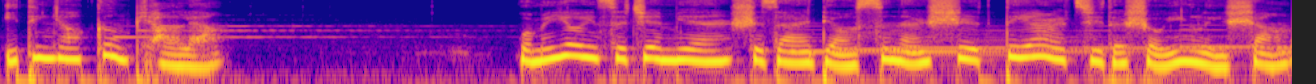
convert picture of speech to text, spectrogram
一定要更漂亮。我们又一次见面是在《屌丝男士》第二季的首映礼上，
